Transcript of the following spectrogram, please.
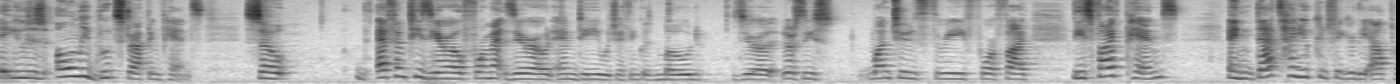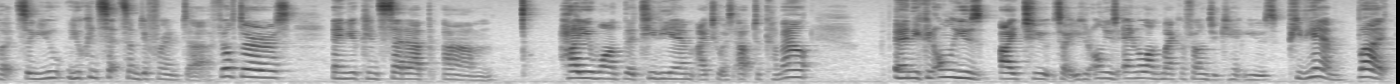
it uses only bootstrapping pins. So FMT0, format 0, and MD, which I think was mode 0, there's these one, two, three, four, five, these five pins, and that's how you configure the output. So you, you can set some different uh, filters, and you can set up um, how you want the TDM I2S out to come out. And you can only use I2, sorry, you can only use analog microphones, you can't use PDM, but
